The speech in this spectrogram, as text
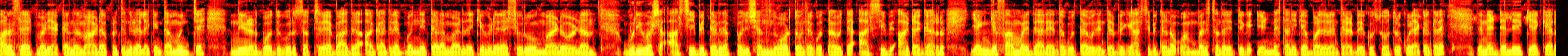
ಆನ್ ಸೆಲೆಕ್ಟ್ ಮಾಡಿ. ಯಾಕಂದ್ರೆ ನಾನು ಮಾಡೋ ಪ್ರತಿಯೊಂದು ಎಲ್ಲಕ್ಕಿಂತ ಮುಂಚೆ, ನೀವು ನೋಡ್ಬೋದು ಗುರು ಸಬ್ಸ್ಕ್ರೈಬ್ ಆದ್ರೆ ಹಾಗಾದರೆ ಬನ್ನಿ, ತಡ ಮಾಡೋದಕ್ಕೆ ವಿಡಿಯೋನ ಶುರು ಮಾಡೋಣ. ಗುರಿ ವರ್ಷ ಆರ್ ಸಿ ಬಿ ತಂಡದ ಪೊಸಿಷನ್ ನೋಡ್ತು ಅಂದರೆ ಗೊತ್ತಾಗುತ್ತೆ. ಆರ್ ಸಿ ಬಿ ಆಟಗಾರರು ಹೆಂಗೆ ಫಾರ್ಮಲ್ಲಿದ್ದಾರೆ ಅಂತ ಗೊತ್ತಾಗುತ್ತೆ ಅಂತ ಹೇಳ್ಬೇಕು ಆರ್ ಸಿ ಬಿ ತಂಡ ಒಂಬತ್ತು ಸ್ಥಾನದಲ್ಲಿ ಎತ್ತಿಗೆ ಎಂಟನೇ ಸ್ಥಾನಕ್ಕೆ ಬರೆದರೆ ಅಂತ ಹೇಳಬೇಕು ಸೋತರು ಕೂಡ ಯಾಕಂತಾರೆ ನಿನ್ನೆ ಡೆಲ್ಲಿ ಕೆ ಕೆ ಆರ್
